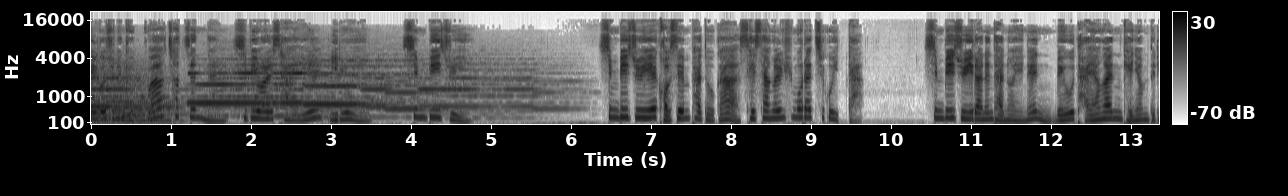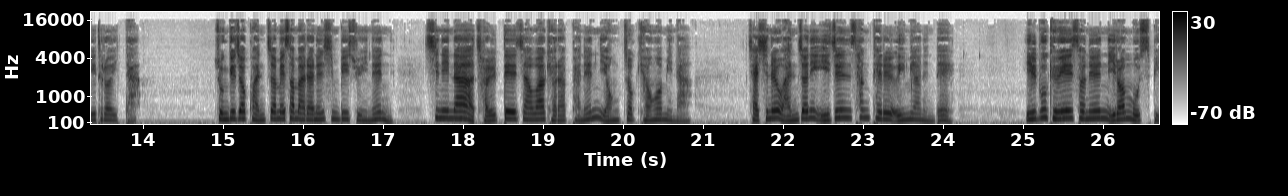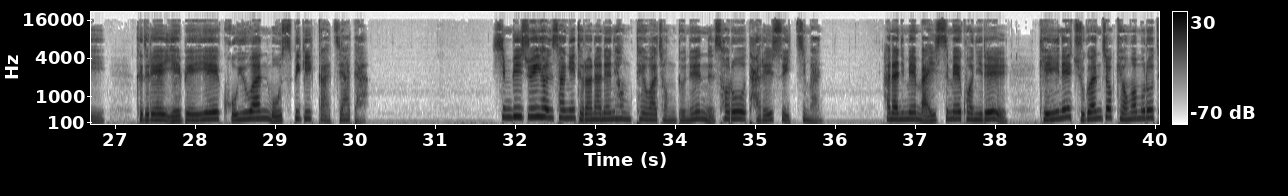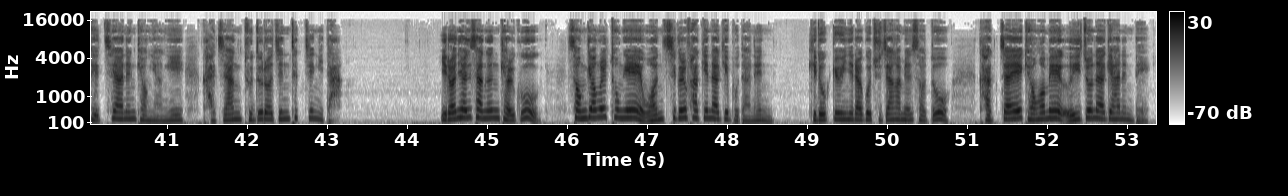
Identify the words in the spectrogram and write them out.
읽어주는 교과 첫째 날 12월 4일 일요일 신비주의 신비주의의 거센 파도가 세상을 휘몰아치고 있다. 신비주의라는 단어에는 매우 다양한 개념들이 들어있다. 종교적 관점에서 말하는 신비주의는 신이나 절대자와 결합하는 영적 경험이나 자신을 완전히 잊은 상태를 의미하는데 일부 교회에서는 이런 모습이 그들의 예배의 고유한 모습이기까지 하다. 신비주의 현상이 드러나는 형태와 정도는 서로 다를 수 있지만 하나님의 말씀의 권위를 개인의 주관적 경험으로 대체하는 경향이 가장 두드러진 특징이다. 이런 현상은 결국 성경을 통해 원칙을 확인하기보다는 기독교인이라고 주장하면서도 각자의 경험에 의존하게 하는데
